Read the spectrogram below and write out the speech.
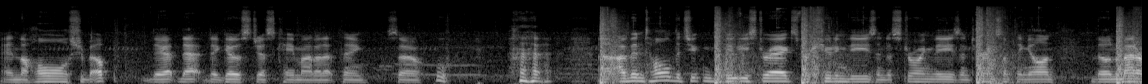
and the whole oh, that, that the ghost just came out of that thing. So, uh, I've been told that you can do Easter eggs for shooting these and destroying these and turn something on. Though no matter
